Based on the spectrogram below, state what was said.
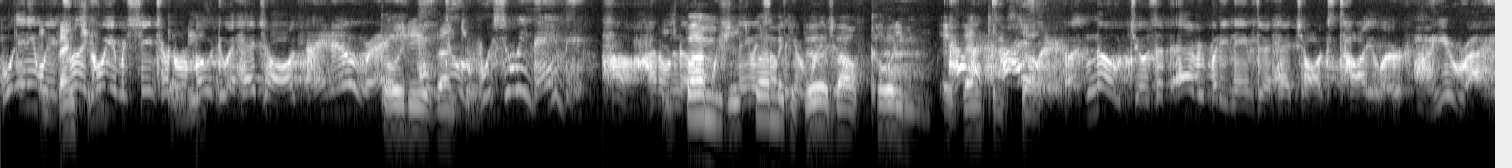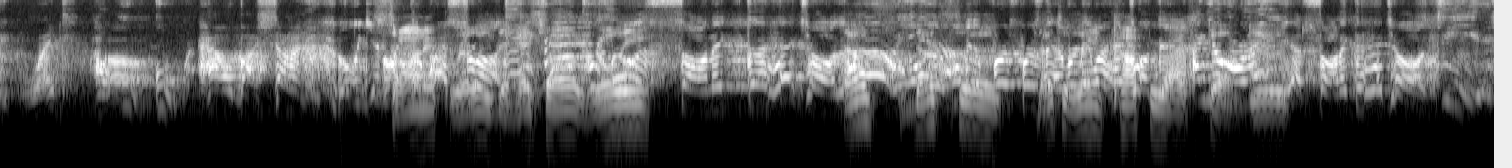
Well, anyway, it's really invention, cool your machine turned a remote into a hedgehog. I know, right? Cody the Hey, inventor. dude, what should we name it? Huh, I don't It's know. probably We just name it probably make a something video original. about Cody about inventing stuff. Uh, no, Joseph, everybody names their hedgehogs Tyler. Oh, you're right. What? Oh, ooh, ooh, how about Sonic? Oh, yeah, Sonic, like the really? The hedgehog, really? Oh, Sonic the Hedgehog. That's- oh, yeah, that's, uh, that's a lame copyright that. Know, stuff, right? dude. Yeah, Sonic the Hedgehog. Jeez.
